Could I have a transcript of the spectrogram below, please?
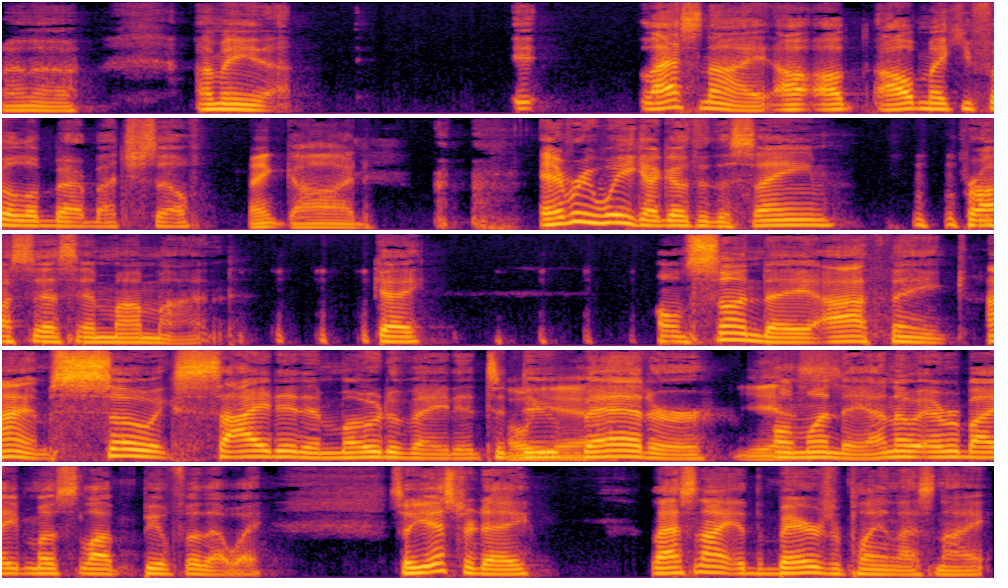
I know. I mean, it, last night, I'll, I'll, I'll make you feel a little better about yourself. Thank God. Every week, I go through the same process in my mind. Okay. On Sunday, I think I am so excited and motivated to Oh, do yeah. better Yes. on Monday. I know everybody, most a lot of people feel that way. So yesterday, last night, the Bears were playing last night.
